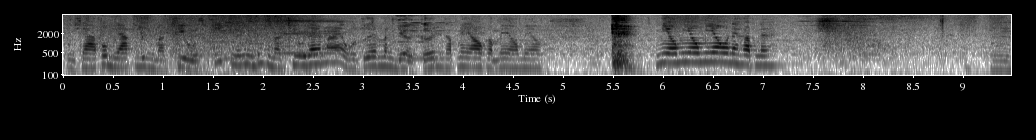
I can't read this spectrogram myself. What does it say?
ผู้ชายผมยากดึงมาคิวสักนิดนึงดึงมาคิวได้ไหมโอ้เพื่อนมันเยอะเกินครับไม่เอาครับไม่เอาไม่เอาเมียวเมียวเมียวนะครับนะอืม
